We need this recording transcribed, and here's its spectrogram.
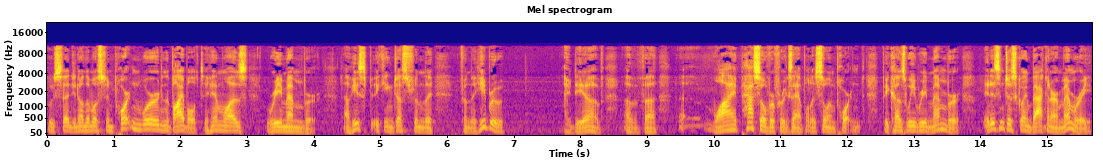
who said, you know, the most important word in the Bible to him was remember. Now he's speaking just from the from the Hebrew idea of of uh, uh, why Passover, for example, is so important because we remember. It isn't just going back in our memory;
